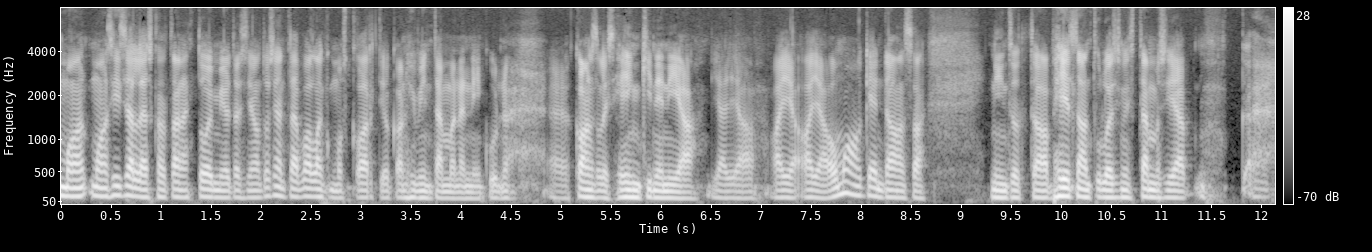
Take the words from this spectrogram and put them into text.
maan, maan sisällä, jos katsotaan näitä toimijoita, siinä on tosiaan tämä vallankumouskaarti, joka on hyvin tämmöinen niin kuin, kansallishenkinen ja, ja, ja ajaa, ajaa omaa agendaansa. Niin tota, heiltä on tullut esimerkiksi tämmöisiä äh,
